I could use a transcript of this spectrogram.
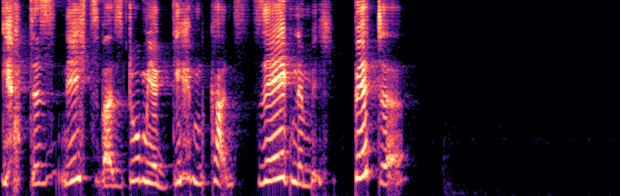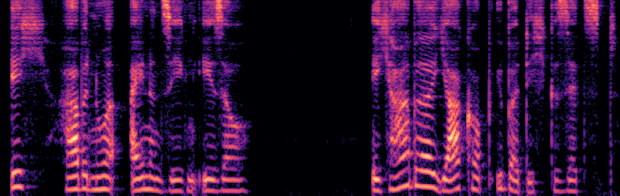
Gibt es nichts, was du mir geben kannst? Segne mich, bitte. Ich habe nur einen Segen, Esau. Ich habe Jakob über dich gesetzt.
